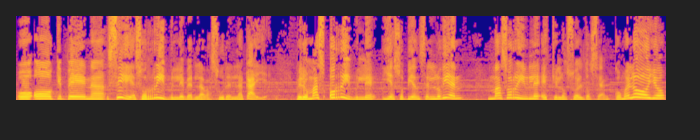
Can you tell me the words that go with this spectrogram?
o oh, qué pena. Sí, es horrible ver la basura en la calle, pero más horrible, y eso piénsenlo bien, más horrible es que los sueldos sean como el hoyo,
